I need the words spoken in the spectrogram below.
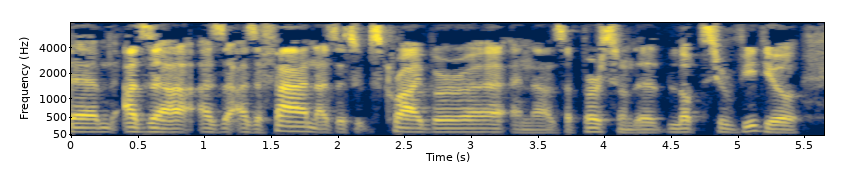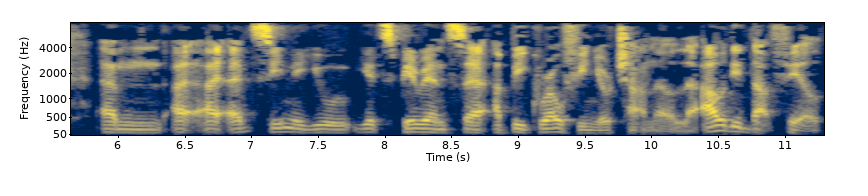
um, as a as a, as a fan, as a subscriber, uh, and as a person that loves your video, um, I, have seen you you experience a, a big growth in your channel. How did that feel?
